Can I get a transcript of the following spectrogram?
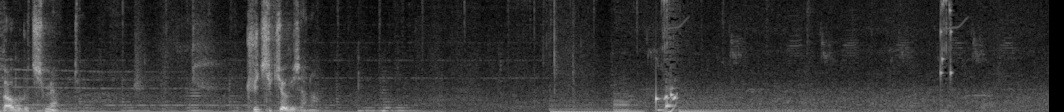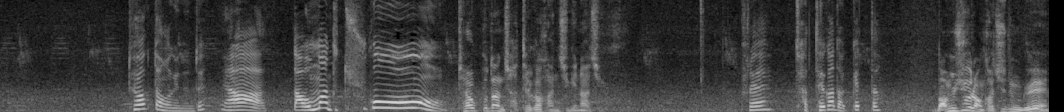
지각으로 치면 안 돼. 규칙적이잖아. 퇴학 당하겠는데? 야, 나 엄마한테 죽어. 퇴학보단 자퇴가 간지긴 하지. 그래, 자퇴가 낫겠다. 남주랑 같이 등교해.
